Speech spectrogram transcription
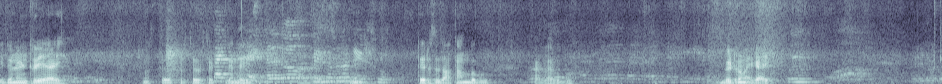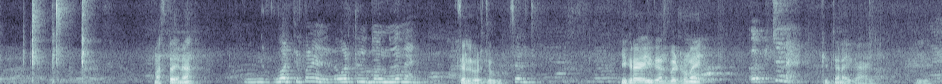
इथून एंट्री आहे. मस्त खुर्च्या खुर्च्या ठेवल्या जाईल टेरेस जाता बघू. सगळा बघू. बेडरूम आहे काय मस्त आहे ना? वरती पण आहे वरती दोन दोन आहे. चल वरती बघू चल. इकडे काय इथं बेडरूम आहे? किचन आहे. काय ठीक आहे.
